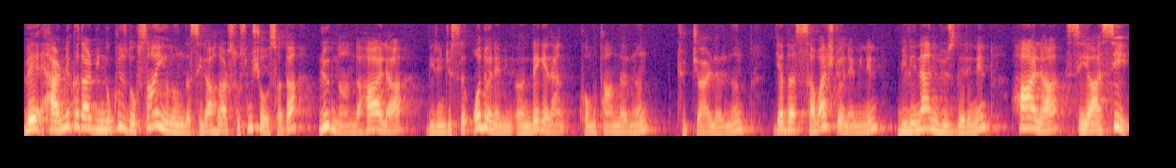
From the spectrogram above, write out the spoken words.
Ve her ne kadar 1990 yılında silahlar susmuş olsa da Lübnan'da hala birincisi o dönemin önde gelen komutanlarının, tüccarlarının ya da savaş döneminin bilinen yüzlerinin hala siyasi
